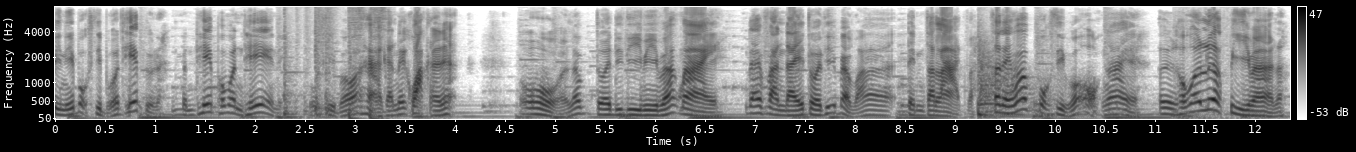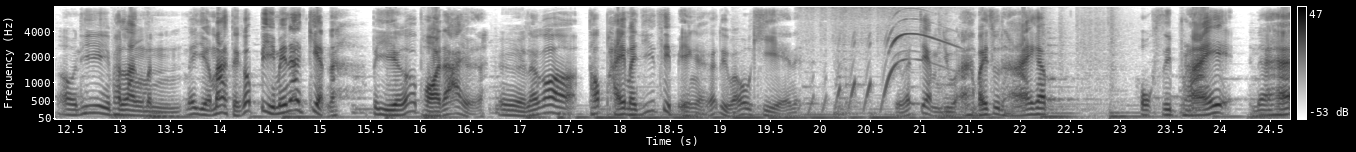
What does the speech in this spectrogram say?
ปีนี้บวกสิบก็เทพอยู่นะ มันเทพเพราะมันเท่เนี่ยบวกสิบเพราะว่าหากันได้ควักนะเนี่ย โอ้โห แล้วตัวดีๆมีมากมาย ได้ฟันไดตัวที่แบบว่าเต็มตลาดว่ะ แสดงว่าบวกสิบก็ออกง่าย เออเขาก็เลือกปีมาเนอะเอาที่พลังมันไม่เยอะมากแต่ก็ปีไม่น่าเกลียดนะ ปีก็พอได้อยู่นะ เออ แล้วก็ท็อปไพมา 20 เองอะก็ถือว่าโอเคเนี่ยถือว่าแจ่มอยู่ อะใบสุดท้ายครับ 60ไพรส์นะฮะ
